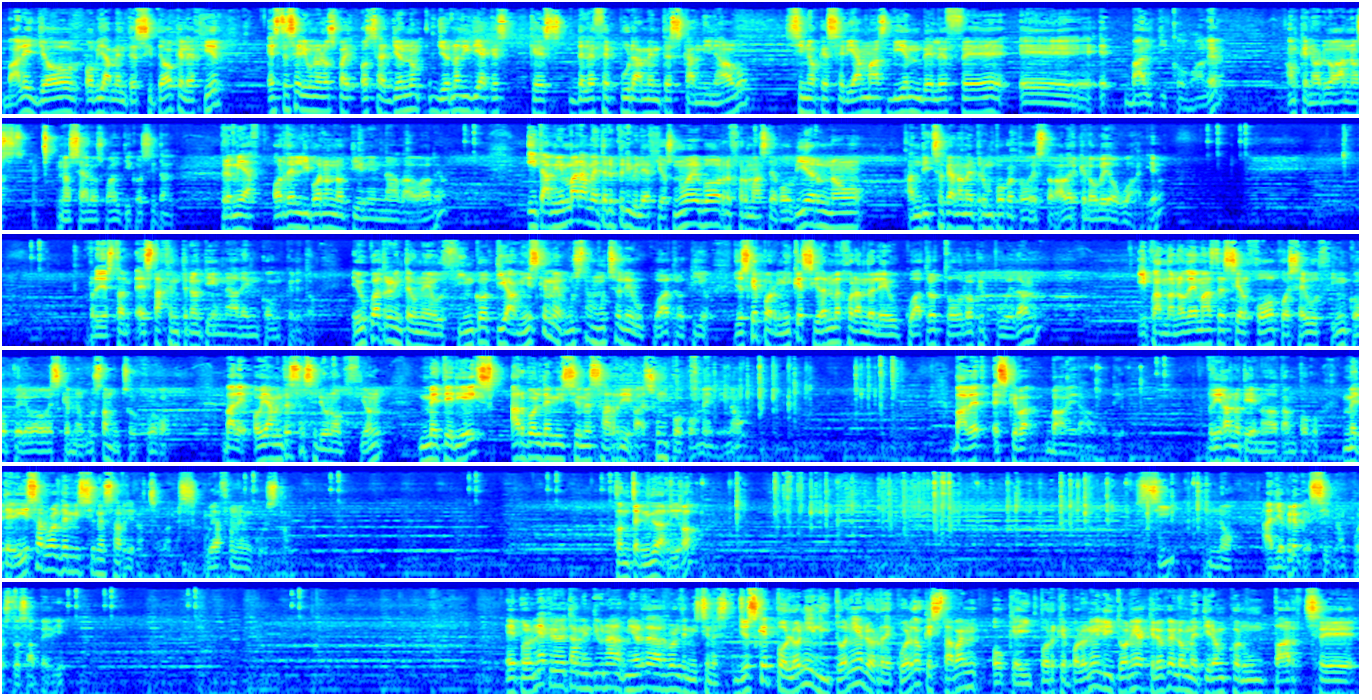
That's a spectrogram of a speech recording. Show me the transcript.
¿vale? Yo, obviamente, si tengo que elegir, este sería uno de los países... O sea, yo no, yo no diría que es, que es DLC puramente escandinavo, sino que sería más bien DLC eh, eh, báltico, ¿vale? Aunque Noruega no, no sea los bálticos y tal. Pero mirad, Orden Libona no tiene nada, ¿vale? Y también van a meter privilegios nuevos, reformas de gobierno. Han dicho que van a meter un poco todo esto. A ver, que lo veo guay, ¿eh? Rollo, esta, gente no tiene nada en concreto. EU4 un EU5, tío, a mí es que me gusta mucho el EU4, tío. Yo es que por mí que sigan mejorando el EU4 todo lo que puedan. Y cuando no dé más de sí el juego, pues EU5, pero es que me gusta mucho el juego. Vale, obviamente esta sería una opción. ¿Meteríais árbol de misiones a Riga? Es un poco meme, ¿no? Va a haber, es que va, a haber algo, tío. Riga no tiene nada tampoco. ¿Meteríais árbol de misiones a Riga, chavales? Voy a hacer una encuesta. ¿Contenido a Riga? Sí, no. Ah, yo creo que sí, ¿no? Puestos a pedir. Eh, Polonia creo que también tiene una mierda de árbol de misiones. Yo es que Polonia y Lituania lo recuerdo que estaban ok, porque Polonia y Lituania creo que lo metieron con un parche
